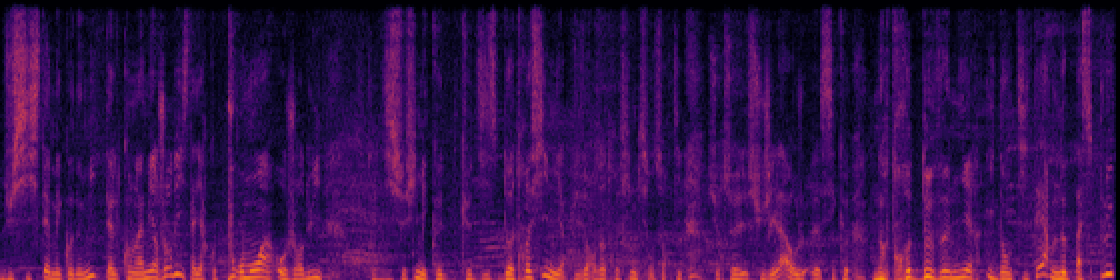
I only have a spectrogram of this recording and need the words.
du système économique tel qu'on l'a mis aujourd'hui. C'est-à-dire que pour moi aujourd'hui que dit ce film et que, disent d'autres films, il y a plusieurs autres films qui sont sortis sur ce sujet-là, euh, c'est que notre devenir identitaire ne passe plus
